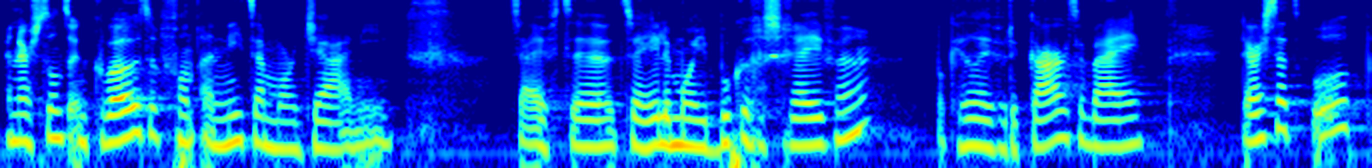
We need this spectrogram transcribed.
En daar stond een quote op van Anita Morjani. Zij heeft uh, twee hele mooie boeken geschreven. Pak heel even de kaart erbij. Daar staat op:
